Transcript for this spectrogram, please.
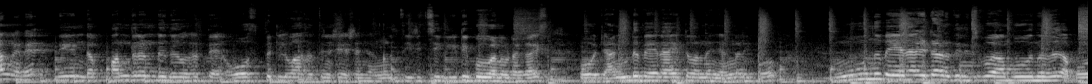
അങ്ങനെ നീണ്ട പന്ത്രണ്ട് ദിവസത്തെ ഹോസ്പിറ്റൽ വാസത്തിന് ശേഷം ഞങ്ങൾ തിരിച്ച് വീട്ടിൽ പോവുകയാണ് കേട്ടോ ഗൈസ് അപ്പോൾ രണ്ട് പേരായിട്ട് വന്ന ഞങ്ങളിപ്പോൾ മൂന്ന് പേരായിട്ടാണ് തിരിച്ചു പോകാൻ പോകുന്നത്. അപ്പോൾ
